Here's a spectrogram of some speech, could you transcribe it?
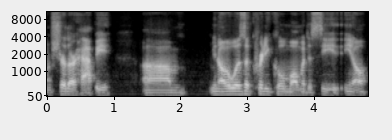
I'm sure they're happy. Um, you know, it was a pretty cool moment to see, you know,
